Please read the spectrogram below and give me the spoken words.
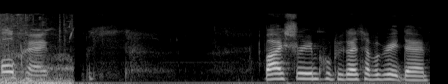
Okay. Bye, stream. Hope you guys have a great day.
